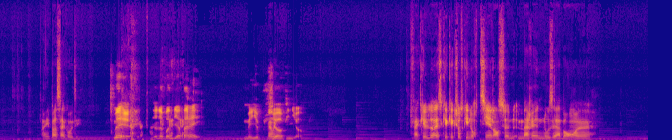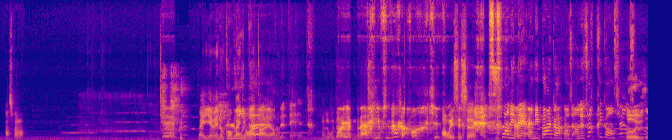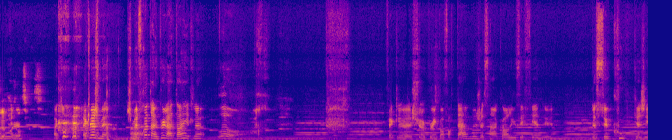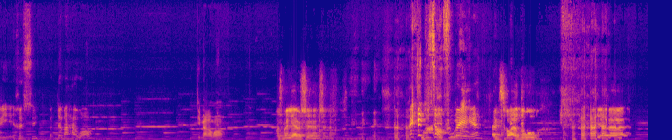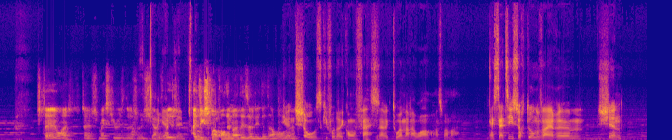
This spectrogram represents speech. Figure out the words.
On est passé à côté. Mais il y a de la bonne bière pareil. Mais il y a plusieurs vignobles. Fait que là, est-ce qu'il y a quelque chose qui nous retient dans ce marais nauséabond euh, en ce moment? Euh, Ben, il y avait nos compagnons à terre. peut-être. L'odeur. Marie puis qui. Ah oui, c'est ça. C'est ça, on était, on n'est pas encore conscient. On a-tu repris conscience? Oui, oui, vous avez ou, pris euh, conscience. Ok. Fait que là, je me, je me frotte un peu la tête, là. Oh. Fait que là, je suis un peu inconfortable, là. Je sens encore les effets de, de ce coup que j'ai reçu de Mahawar. Puis Marawar. Moi, je me lève, je, je- Il s'en fout un petit verre d'eau. Euh, J'étais. Ouais, je m'excuse. là. Je, je, Je je, te dis que je suis profondément désolé de t'avoir. Il y a euh, une chose qu'il faudrait qu'on fasse avec toi, Marawar, en ce moment. Sati se retourne vers euh, Shin,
